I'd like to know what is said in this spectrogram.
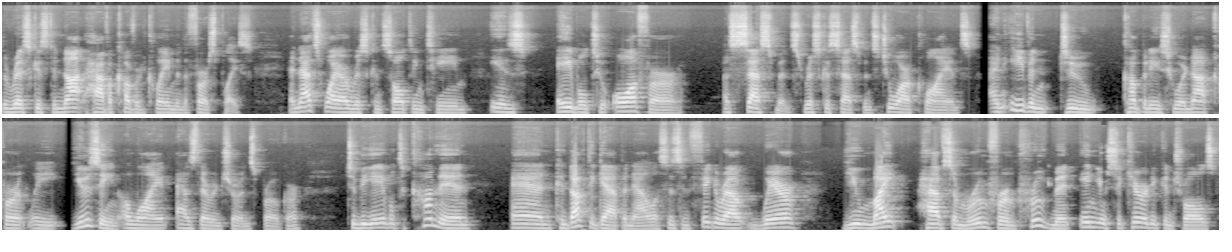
the risk is to not have a covered claim in the first place. And that's why our risk consulting team is able to offer assessments, risk assessments to our clients and even to companies who are not currently using Alliant as their insurance broker to be able to come in and conduct a gap analysis and figure out where you might have some room for improvement in your security controls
